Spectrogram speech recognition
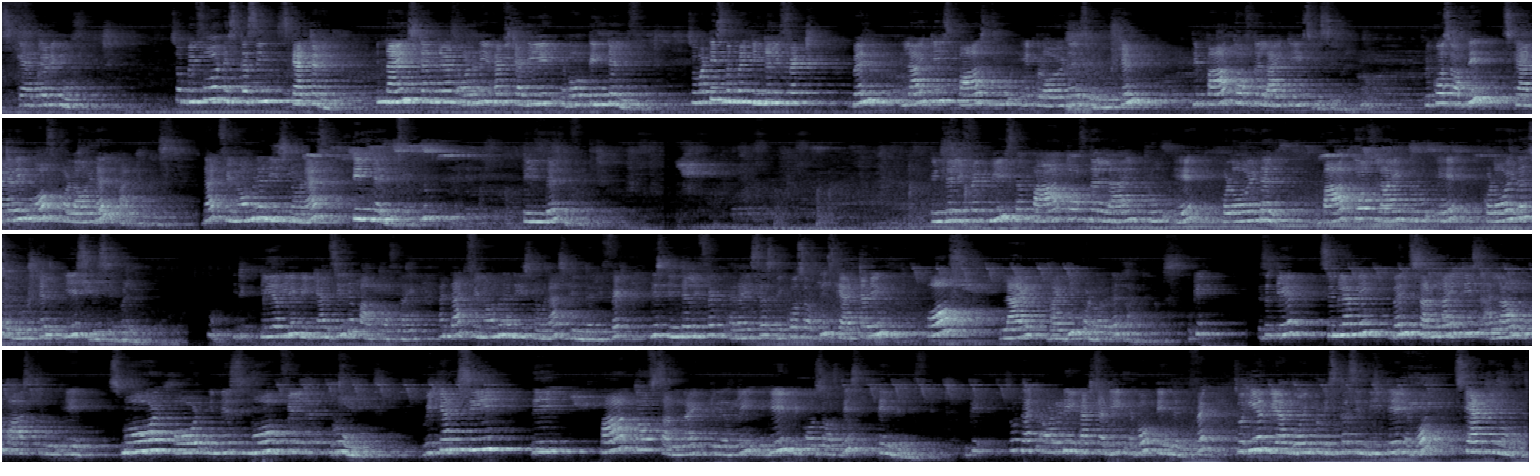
Scattering of light. So before discussing scattering, in 9th standard already you have studied about Tyndall effect. So what is meant by Tyndall effect? When light is passed through a colloidal solution, the path of the light is visible because of the scattering of colloidal particles. That phenomenon is known as Tyndall effect. Hmm? Tyndall effect. Tyndall effect means the path of the light through a colloidal path of light through a colloidal solution is visible. No, It clearly we can see the path of light and that phenomenon is known as Tyndall effect. This Tyndall effect arises because of the scattering of light by the colloidal particles. Okay, is it clear? Similarly, when sunlight is allowed to pass through a small hole in a smoke-filled room, we can see the path of sunlight clearly again because of this Tyndall effect. Okay, so that already you have studied about Tyndall effect. So here we are going to discuss in detail about scattering of.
